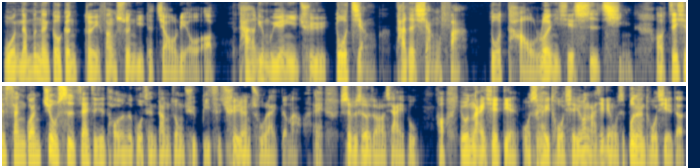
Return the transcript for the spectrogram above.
我能不能够跟对方顺利的交流哦？他愿不愿意去多讲他的想法，多讨论一些事情哦。这些三观就是在这些讨论的过程当中去彼此确认出来的嘛。哎，适不适合走到下一步？好，有哪一些点我是可以妥协，有哪些点我是不能妥协的？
